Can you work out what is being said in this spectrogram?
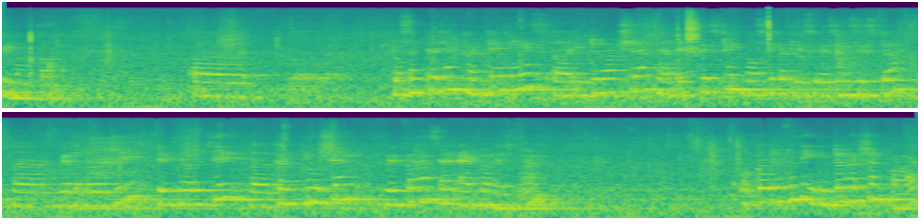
Lanka. Uh, presentation contains uh, introduction and existing bus ticket reservation system, uh, methodology, technology, uh, conclusion, reference and acknowledgement. According to the introduction part,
